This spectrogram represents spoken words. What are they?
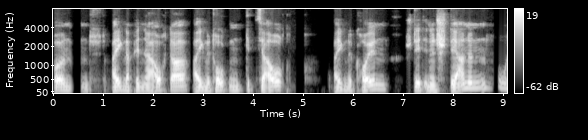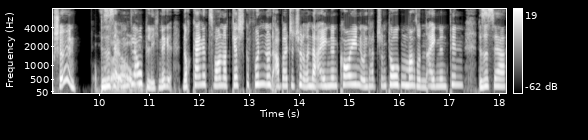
Und eigener Pin ja auch da. Eigene Token gibt's ja auch. Eigene Coin steht in den Sternen. Oh, schön. Das ist ja, ja unglaublich, ne? Noch keine 200 Cash gefunden und arbeitet schon an der eigenen Coin und hat schon Token gemacht und einen eigenen Pin. Das ist ja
